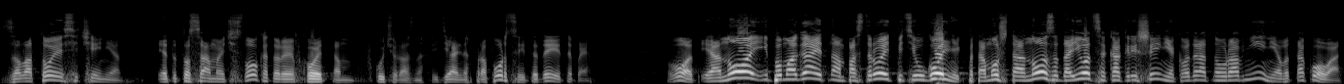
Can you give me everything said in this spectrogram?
Золотое сечение – это то самое число, которое входит там в кучу разных идеальных пропорций и т.д. и т.п. Вот. И оно и помогает нам построить пятиугольник, потому что оно задается как решение квадратного уравнения вот такого.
